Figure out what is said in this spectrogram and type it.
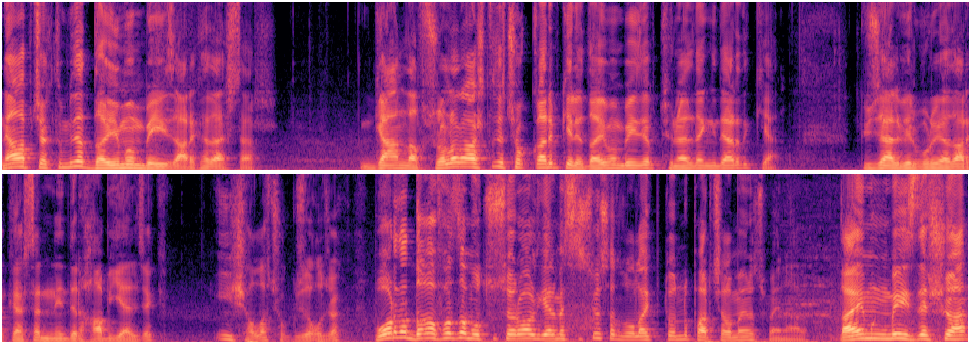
ne yapacaktım bir de dayımın base'i arkadaşlar. Gandalf. Şuraları açtıkça çok garip geliyor. Dayımın base'i hep tünelden giderdik ya. Güzel bir buraya da arkadaşlar nedir hub gelecek. İnşallah çok güzel olacak. Bu arada daha fazla modsuz survival gelmesi istiyorsanız o like butonunu parçalamayı unutmayın abi. Diamond Base'de şu an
